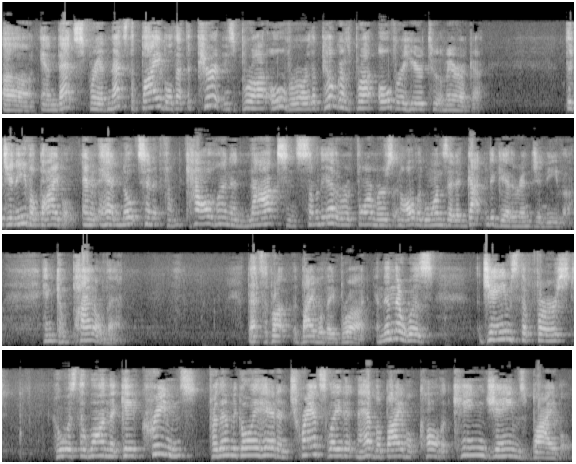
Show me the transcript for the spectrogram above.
Uh, and that spread, and that's the Bible that the Puritans brought over, or the Pilgrims brought over here to America. The Geneva Bible. And it had notes in it from Calvin and Knox and some of the other reformers and all the ones that had gotten together in Geneva and compiled that. That's the Bible they brought. And then there was James the First, who was the one that gave credence for them to go ahead and translate it and have a Bible called the King James Bible.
